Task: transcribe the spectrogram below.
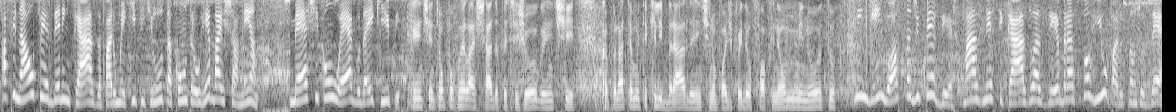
Afinal, perder em casa para uma equipe que luta contra o rebaixamento mexe com o ego da equipe. A gente entrou um pouco relaxado para esse jogo, a gente, o campeonato é muito equilibrado, a gente não pode perder o foco em nenhum minuto. Ninguém gosta de perder, mas nesse caso a zebra sorriu para o São José.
